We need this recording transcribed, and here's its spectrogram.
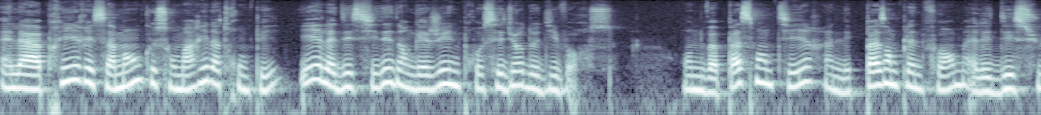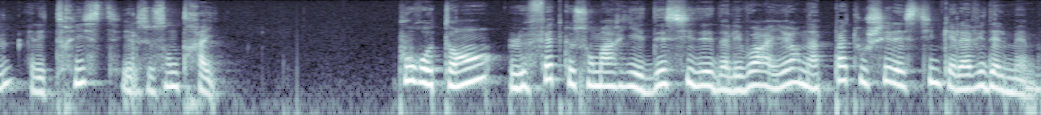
Elle a appris récemment que son mari l'a trompée et elle a décidé d'engager une procédure de divorce. On ne va pas se mentir, elle n'est pas en pleine forme, elle est déçue, elle est triste et elle se sent trahie. Pour autant, le fait que son mari ait décidé d'aller voir ailleurs n'a pas touché l'estime qu'elle avait d'elle-même.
